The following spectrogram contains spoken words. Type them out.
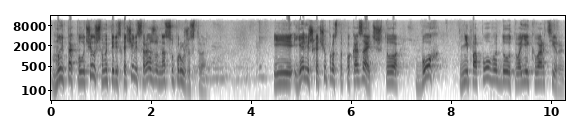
Мы так получилось, что мы перескочили сразу на супружество. И я лишь хочу просто показать, что Бог не по поводу твоей квартиры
